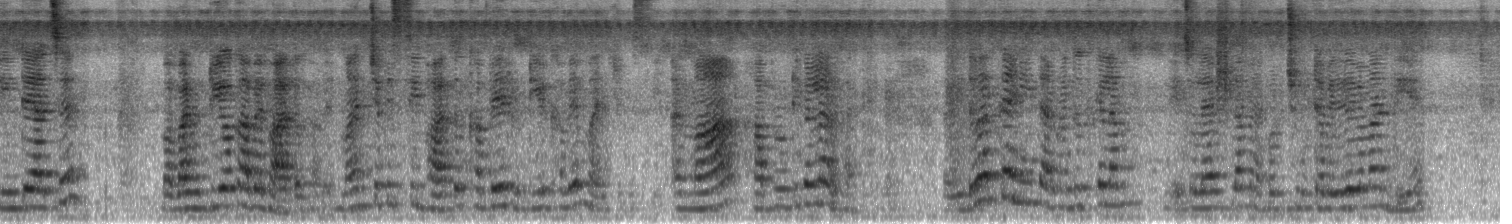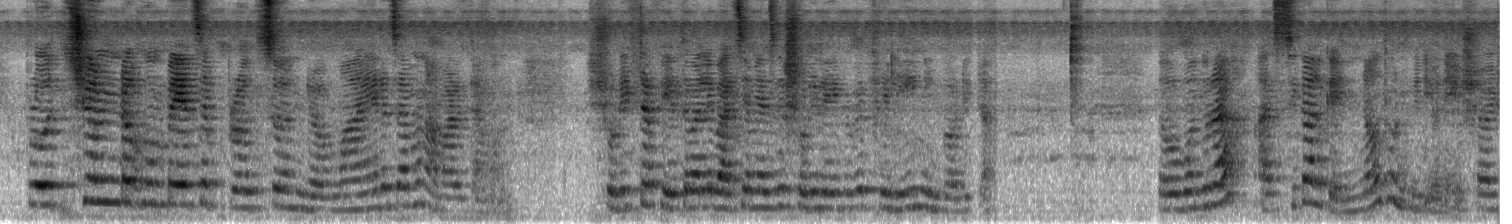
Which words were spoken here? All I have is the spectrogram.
তিনটে আছে। বাবা রুটিও খাবে, ভাতও খাবে। মাঞ্চ পিসি ভাতও খাবে, রুটিও খাবে মাঞ্চ পিসি আর মা হাফ রুটি খেলো আর ভাত খেলো ঈদে ভাত খাইনি, তারপরে দুধ খেলাম। দিয়ে চলে আসলাম। এখন চুলটা বেঁধে দেবে মা দিয়ে। প্রচণ্ড ঘুম পেয়েছে, প্রচণ্ড। মায়ের যেমন আমার তেমন। শরীরটা ফেলতে পারলে বাঁচি আমি আজকে শরীর এইভাবে ফেলেই নি বডিটা। তো বন্ধুরা আসছি কালকে নতুন ভিডিও নিয়ে সবাই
